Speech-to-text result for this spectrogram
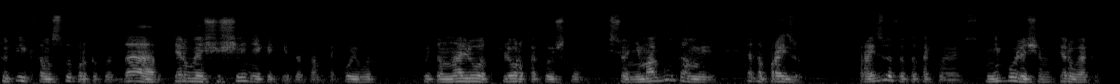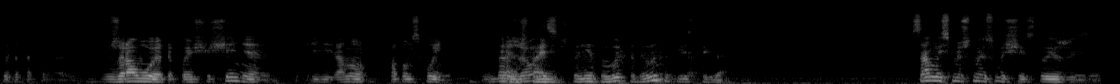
тупик, там, в ступор какой-то, да, первые ощущения какие-то там, такой вот, какой-то налет, флер такой, что все, не могу там, и это пройдет. Пройдет это такое, не более чем первое какое-то такое жировое такое ощущение, и оно потом схлынет. Не Да, переживайте. что, что нету выхода, выход есть всегда. Самый смешной случай из твоей жизни.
